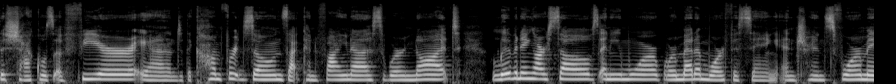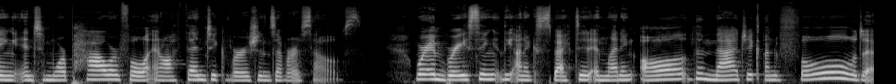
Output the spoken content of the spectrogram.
the shackles of fear and the comfort zones that confine us. We're not limiting ourselves anymore. We're metamorphosing and transforming into more powerful and authentic versions of ourselves. We're embracing the unexpected and letting all the magic unfold.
